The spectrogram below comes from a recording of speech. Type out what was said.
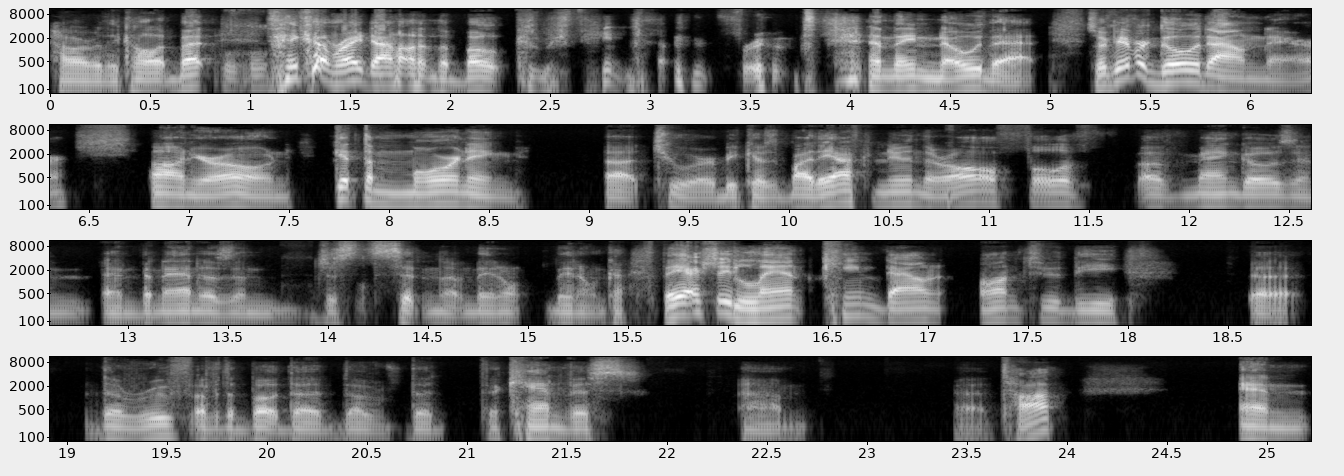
however they call it but Mhm. they come right down onto the boat because we feed them fruit and they know that so if you ever go down there on your own get the morning uh, tour because by the afternoon they're all full of of mangoes and and bananas and just sitting up they don't they don't come they actually land came down onto the uh, the roof of the boat the the the, the canvas um, uh, top and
